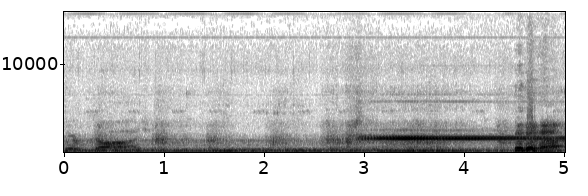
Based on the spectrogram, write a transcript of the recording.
Dear God. Yeah.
